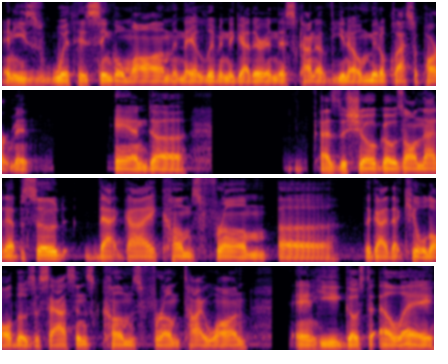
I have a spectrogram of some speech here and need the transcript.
and he's with his single mom and they're living together in this kind of, you know, middle class apartment. And uh, as the show goes on that episode, that guy comes from uh, the guy that killed all those assassins, comes from Taiwan and he goes to LA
